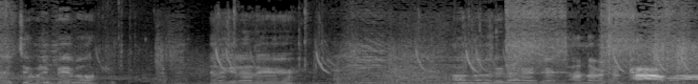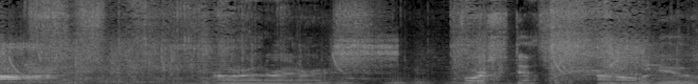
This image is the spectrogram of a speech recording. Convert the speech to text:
there's too many people. Gotta get out of here. Unlimited energy, unlimited power. Alright, alright, alright. Force death on all of you.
